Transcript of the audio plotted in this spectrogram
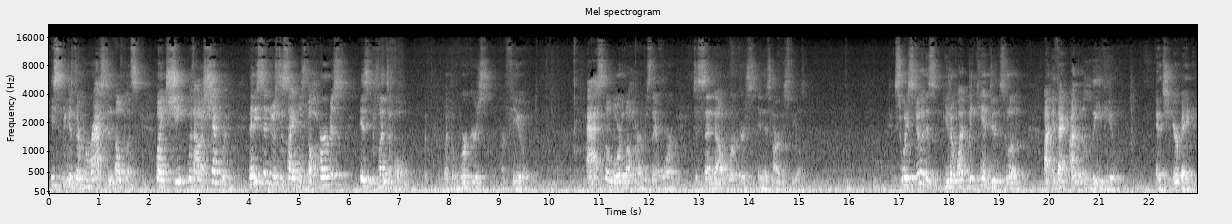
He says because they're harassed and helpless, like sheep without a shepherd. Then he said to his disciples, The harvest is plentiful, but the workers are few. Ask the Lord of the harvest, therefore, to send out workers in his harvest field. So what he's doing is, you know what? We can't do this alone. I, in fact, I'm going to leave you, and it's your baby.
